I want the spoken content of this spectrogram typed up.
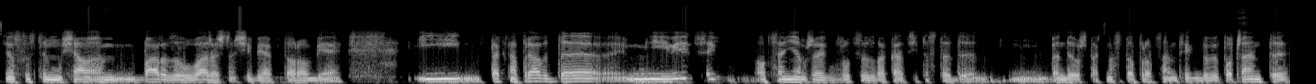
W związku z tym musiałem bardzo uważać na siebie, jak to robię. I tak naprawdę mniej więcej oceniam, że jak wrócę z wakacji, to wtedy będę już tak na 100% jakby wypoczęty,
